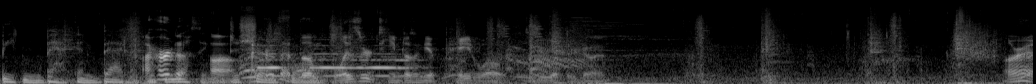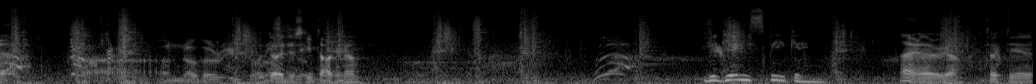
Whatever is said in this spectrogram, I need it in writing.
Beaten back and battered I heard, nothing uh, to I show heard that the it. Blizzard team doesn't get paid well to do what they're doing. All right. Another Do I just keep talking to him? Begin speaking. Alright, there we go. Took the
